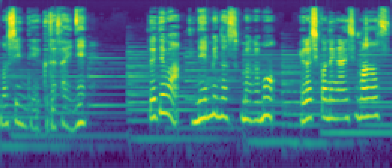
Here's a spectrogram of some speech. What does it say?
楽しんでくださいね。それでは2年目のスマガもよろしくお願いします。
